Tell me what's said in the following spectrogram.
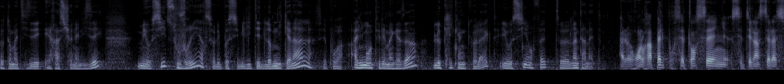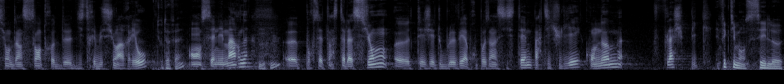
automatisée et rationalisée, mais aussi de s'ouvrir sur les possibilités de l'omnicanal, c'est pouvoir alimenter les magasins, le click and collect et aussi, en fait, euh, l'Internet. Alors, on le rappelle, pour cette enseigne, c'était l'installation d'un centre de distribution à Réau, Tout à fait. en Seine-et-Marne. Mhm. Euh, pour cette installation, euh, TGW a proposé un système particulier qu'on nomme Flash Peak. Effectivement, c'est le,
